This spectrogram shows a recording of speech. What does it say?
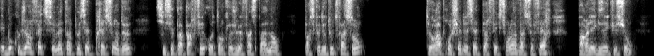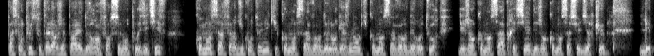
Et beaucoup de gens, en fait, se mettent un peu cette pression de si c'est pas parfait, autant que je le fasse pas. Non, parce que de toute façon, te rapprocher de cette perfection-là va se faire par l'exécution. Parce qu'en plus, tout à l'heure, j'ai parlé de renforcement positif. Commencer à faire du contenu qui commence à avoir de l'engagement, qui commence à avoir des retours, les gens commencent à apprécier, des gens commencent à se dire que les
